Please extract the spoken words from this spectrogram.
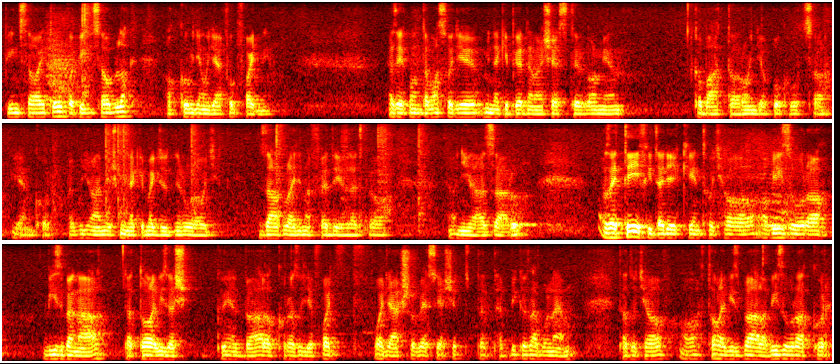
pinceajtó, vagy pinceablak, akkor ugyanúgy el fog fagyni. Ezért mondtam azt, hogy mindenképp érdemes ezt valamilyen kabáttal, rongyal, pokróccal ilyenkor ugyanúgy, és mindenki meggyőzni róla, hogy zárva legyen a fedél, illetve a, a nyilászáró. Az egy tévhit egyébként, hogyha a vízóra vízben áll, tehát talajvizes könnyedben áll, akkor az ugye fagy, fagyásra veszélyes, tehát igazából nem. Tehát, hogyha a talajvízbe áll a vízóra, akkor,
